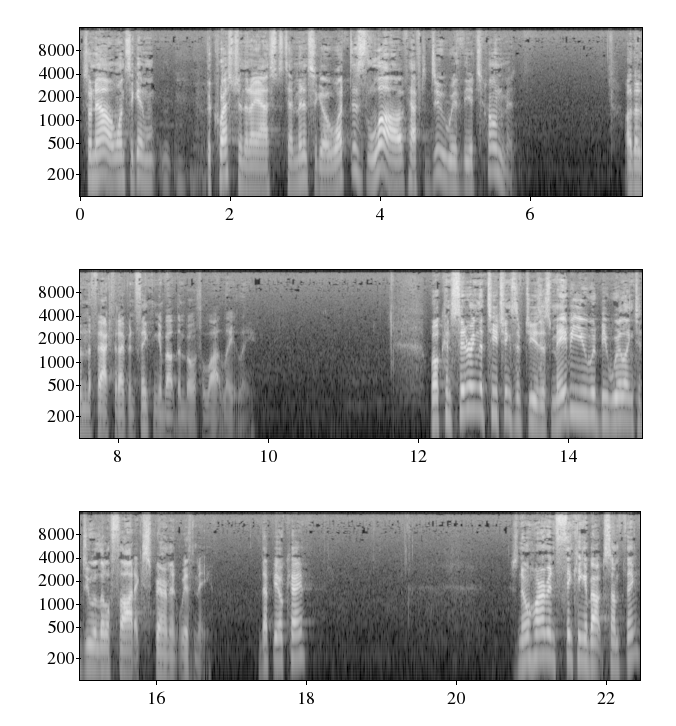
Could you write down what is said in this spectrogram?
So, now, once again, the question that I asked 10 minutes ago what does love have to do with the atonement? other than the fact that I've been thinking about them both a lot lately. Well, considering the teachings of Jesus, maybe you would be willing to do a little thought experiment with me. Would that be okay? There's no harm in thinking about something.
